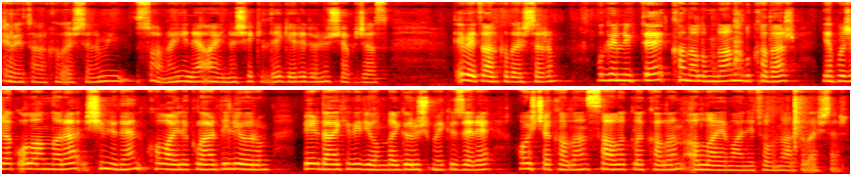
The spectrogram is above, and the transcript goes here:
Evet arkadaşlarım sonra yine aynı şekilde geri dönüş yapacağız. Evet arkadaşlarım bugünlük de kanalımdan bu kadar. Yapacak olanlara şimdiden kolaylıklar diliyorum. Bir dahaki videomda görüşmek üzere. Hoşça kalın, sağlıkla kalın. Allah'a emanet olun arkadaşlar.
